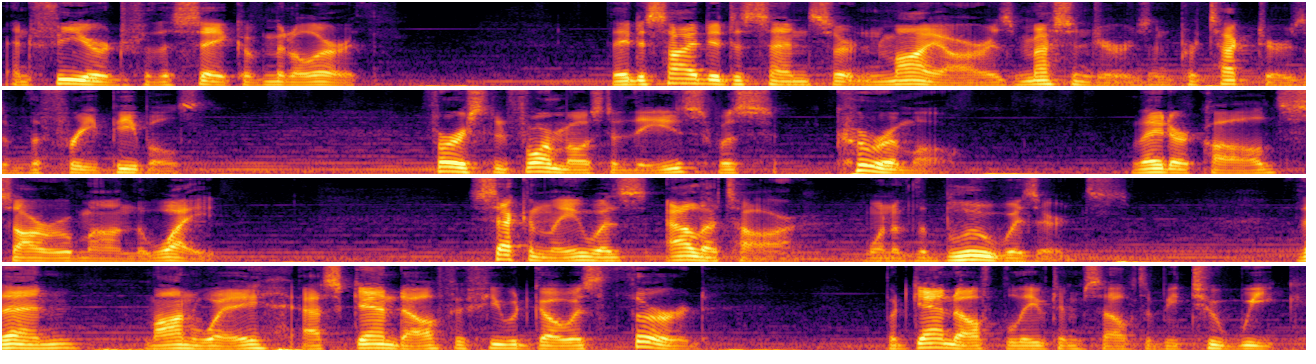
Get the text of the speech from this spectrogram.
and feared for the sake of Middle Earth. They decided to send certain Maiar as messengers and protectors of the free peoples. First and foremost of these was Curumo, later called Saruman the White. Secondly was Alatar, one of the Blue Wizards. Then, Manwë asked Gandalf if he would go as third, but Gandalf believed himself to be too weak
